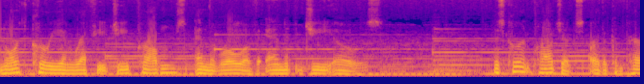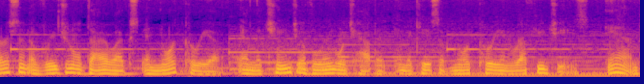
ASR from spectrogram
North Korean refugee problems and the role of NGOs. His current projects are the comparison of regional dialects in North Korea and the change of language habit in the case of North Korean refugees, and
